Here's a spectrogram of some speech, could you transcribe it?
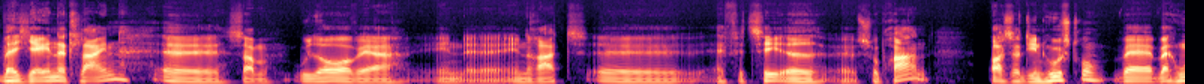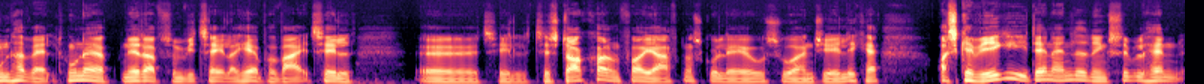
hvad Jana Klein, øh, som udover at være en, øh, en ret øh, affetteret øh, sopran, og så din hustru, hvad, hvad hun har valgt. Hun er netop, som vi taler her, på vej til, øh, til, til Stockholm for i aften at skulle lave Sur Angelica. Og skal vi ikke i den anledning simpelthen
